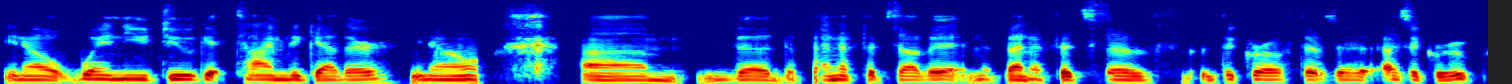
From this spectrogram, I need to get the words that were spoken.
you know when you do get time together you know um, the the benefits of it and the benefits of the growth as a as a group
